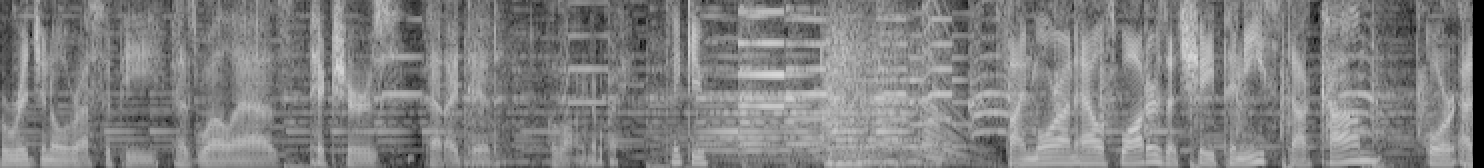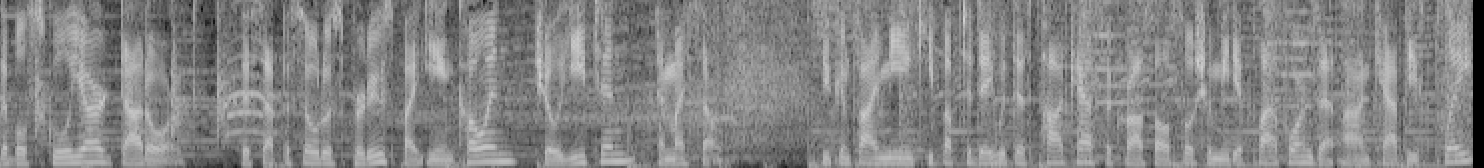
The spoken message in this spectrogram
original recipe as well as pictures that I did along the way. Thank you. Find more on Alice Waters at chezpanisse.com or edibleschoolyard.org. This episode was produced by Ian Cohen, Jill Yeaton, and myself. You can find me and keep up to date with this podcast across all social media platforms at On Cappy's Plate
